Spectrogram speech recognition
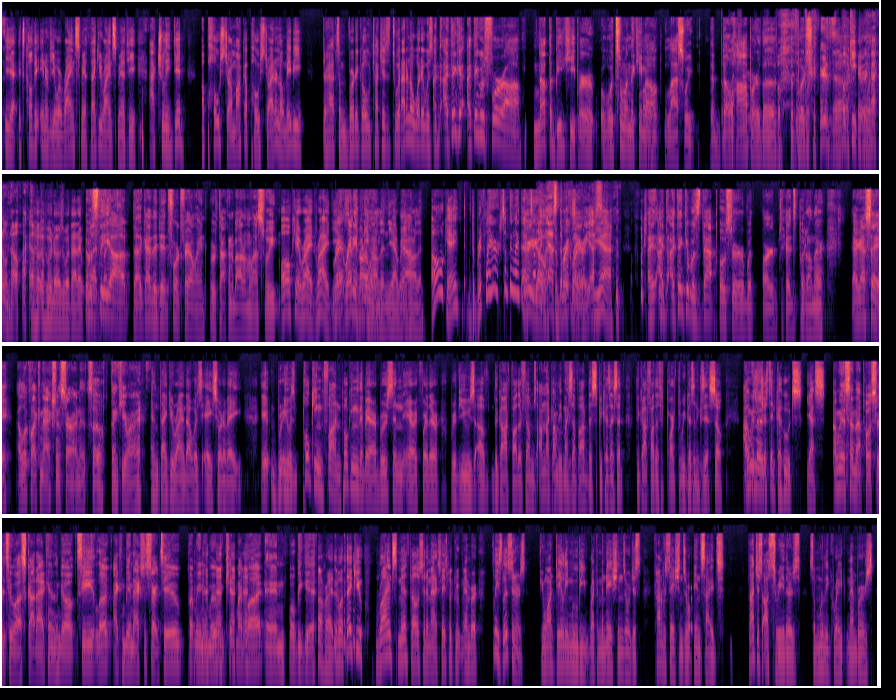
Yeah, it's called The Interviewer. Ryan Smith. Thank you, Ryan Smith. He actually did a poster, a mock-up poster. I don't know, maybe there had some vertigo touches to it. I don't know what it was. I, I think I think it was for uh, not the Beekeeper. What's the one that came Oh. out last week? The, bellhop Butcher. or the the butcher. The- Bookkeeper. okay, I don't know. I don't know. Who knows what that It was the uh the guy that did Ford Fairlane. We were talking about him last week. Oh, okay, right, right. Ra- Yes, Renny that's Harlin. Yeah, Renny Yeah. Harlin. Oh, okay. The bricklayer? Something like that. There you Something go. like Yes, The the, bricklayer. bricklayer. Yes. Yeah. Okay. I, I I think it was that poster with our heads put on there. I gotta say, I look like an action star on it. So thank you, Ryan. And thank you, Ryan. That was a sort of a, it, he was poking fun, poking the bear, Bruce and Eric for their reviews of the Godfather films. I'm not going to leave myself out of this because I said the Godfather Part Three doesn't exist. So I I'm was gonna- just in cahoots. Yes. I'm gonna send that poster to uh, Scott Adkins and go, see, look, I can be an action star too. Put me in your movie, kick my butt, and we'll be good. All right. Well, thank you, Ryan Smith, fellow CinemAddicts Facebook group member. Please, listeners, if you want daily movie recommendations or just conversations or insights, not just us three, there's some really great members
